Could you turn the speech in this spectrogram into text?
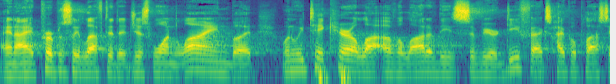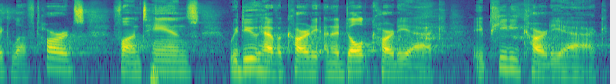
and I purposely left it at just one line. But when we take care of a lot of these severe defects, hypoplastic left hearts, Fontans, we do have a cardi- an adult cardiac a PD cardiac,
